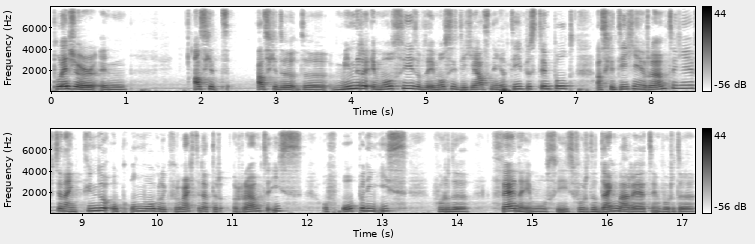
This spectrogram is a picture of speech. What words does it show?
pleasure. En als je, het, als je de, de mindere emoties, of de emoties die jij als negatief bestempelt, als je die geen ruimte geeft, dan kun je ook onmogelijk verwachten dat er ruimte is of opening is voor de fijne emoties, voor de dankbaarheid en voor de,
